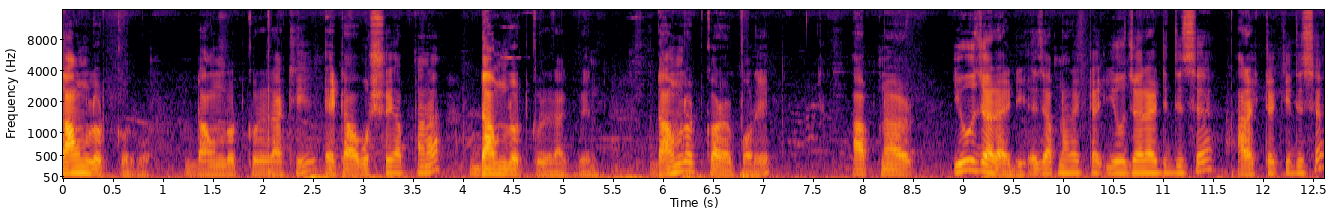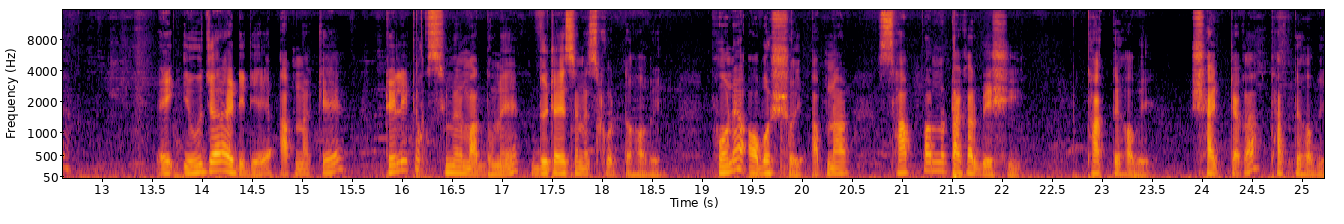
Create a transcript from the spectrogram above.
ডাউনলোড করব। ডাউনলোড করে রাখি। এটা অবশ্যই আপনারা ডাউনলোড করে রাখবেন। ডাউনলোড করার পরে আপনার ইউজার আইডি এই যে আপনার একটা ইউজার আইডি দিছে, আরেকটা কি দিছে? এই ইউজার আইডি দিয়ে আপনাকে টেলিটক সিমের মাধ্যমে দুইটা এস এম এস করতে হবে। ফোনে অবশ্যই আপনার ছাপ্পান্ন টাকার বেশি থাকতে হবে, ষাট টাকা থাকতে হবে।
